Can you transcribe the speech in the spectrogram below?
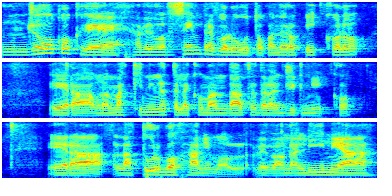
Un gioco che avevo sempre voluto quando ero piccolo era una macchinina telecomandata dalla Gignico. Era la Turbo Animal, aveva una linea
